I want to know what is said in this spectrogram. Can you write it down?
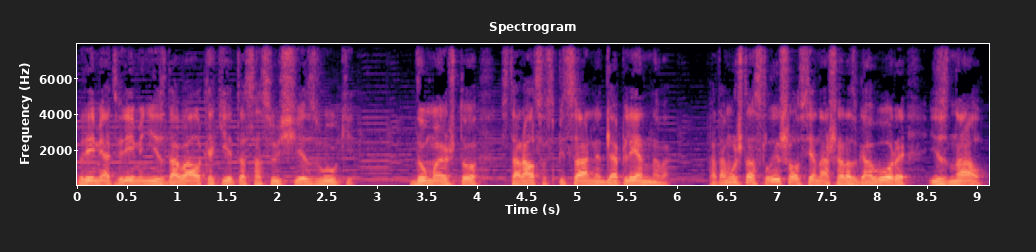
время от времени издавал какие-то сосущие звуки. Думаю, что старался специально для пленного, потому что слышал все наши разговоры и знал,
